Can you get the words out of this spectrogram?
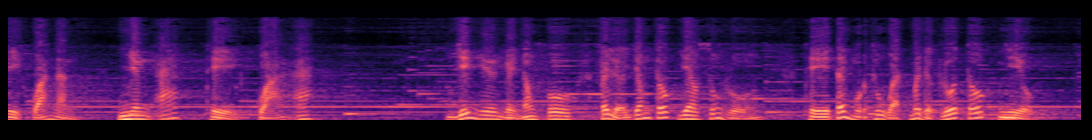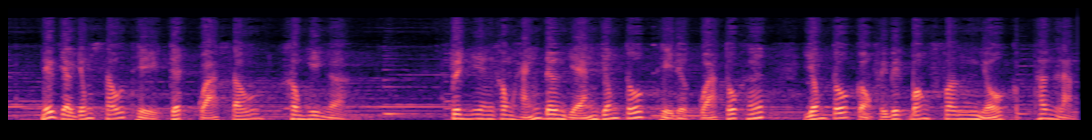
thì quả lành, nhân ác thì quả ác. Ví như người nông phu phải lựa giống tốt gieo xuống ruộng, thì tới mùa thu hoạch mới được lúa tốt nhiều. Nếu gieo giống xấu thì kết quả xấu, không nghi ngờ. Tuy nhiên không hẳn đơn giản giống tốt thì được quả tốt hết, giống tốt còn phải biết bón phân, nhổ thân làm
